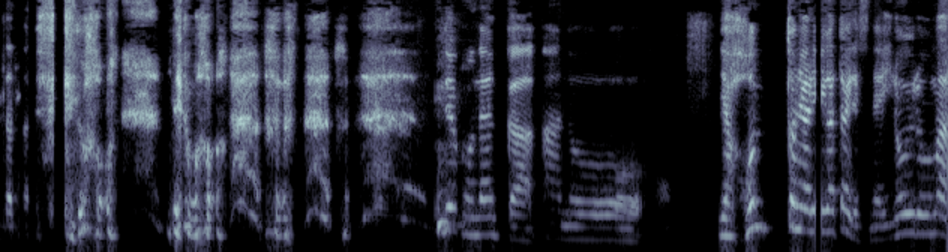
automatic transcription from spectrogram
じだったんですけど、でもでもなんか、あのー、いや、本当にありがたいですね。いろいろ、まあ、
